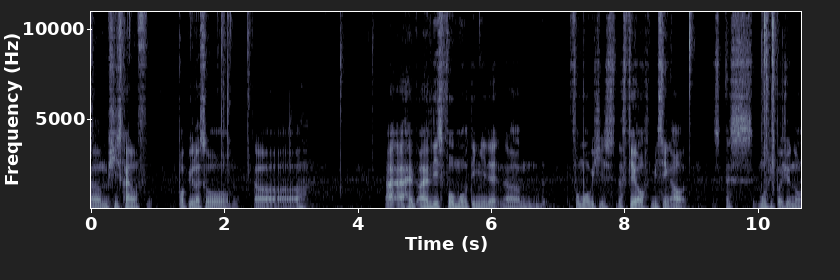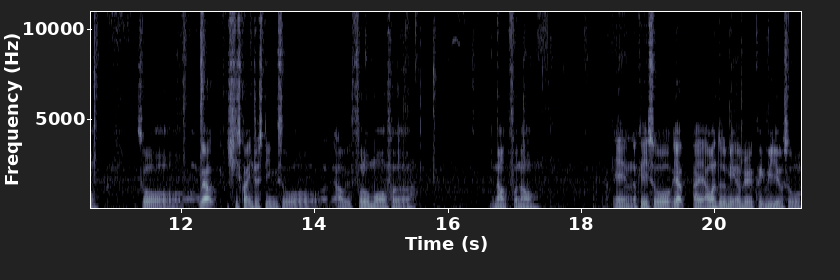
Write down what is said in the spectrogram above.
um she's kind of popular. So uh I I have I have this FOMO thingy that um FOMO which is the fear of missing out as most people should know So well, she's quite interesting. So I'll follow more of her now for now. And okay, so yep, I, I wanted to make a very quick video, so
